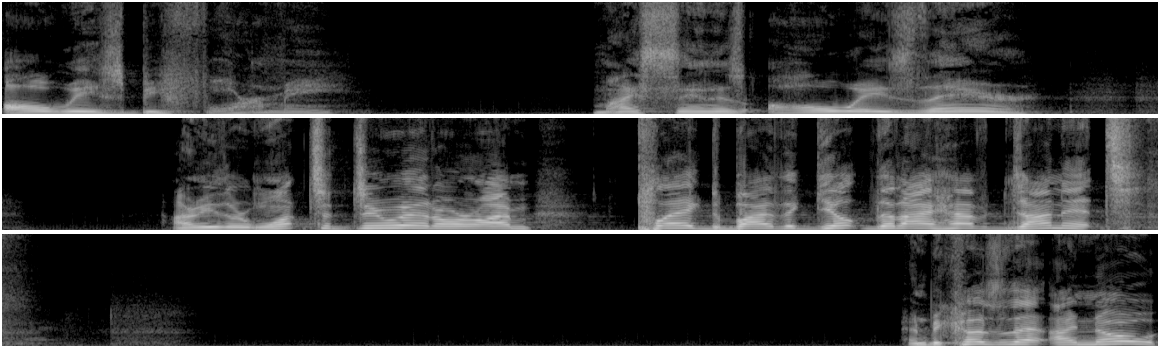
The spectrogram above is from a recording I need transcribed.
always before me. My sin is always there. I either want to do it or I'm plagued by the guilt that I have done it. And because of that, I know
